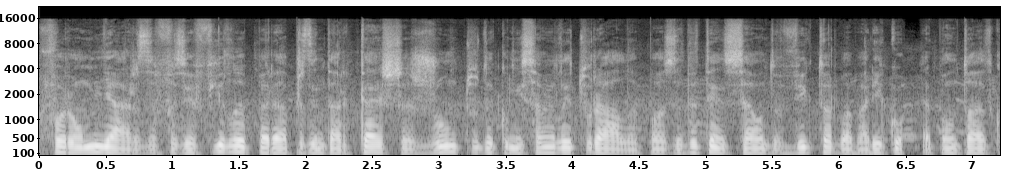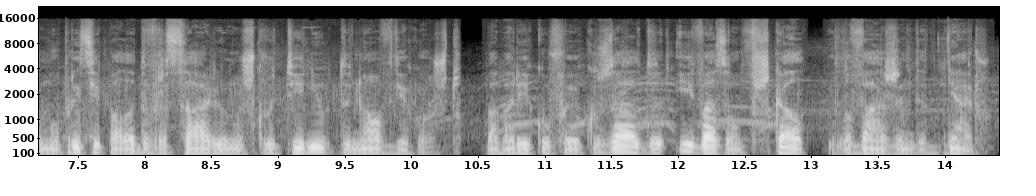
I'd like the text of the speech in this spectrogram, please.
Foram milhares a fazer fila para apresentar queixas junto da Comissão Eleitoral após a detenção de Victor Babarico, apontado como o principal adversário no escrutínio de 9 de agosto. Babarico foi acusado de evasão fiscal e lavagem de dinheiro.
